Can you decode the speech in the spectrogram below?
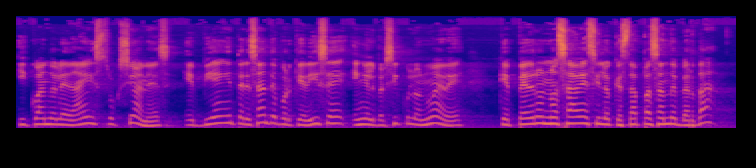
Y cuando le da instrucciones, es bien interesante porque dice en el versículo 9 que Pedro no sabe si lo que está pasando es verdad.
